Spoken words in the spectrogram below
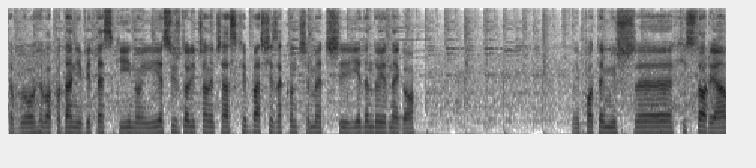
To było chyba podanie Wieteski, no i jest już doliczony czas, chyba się zakończy mecz 1 do 1. No i potem już e, historia.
